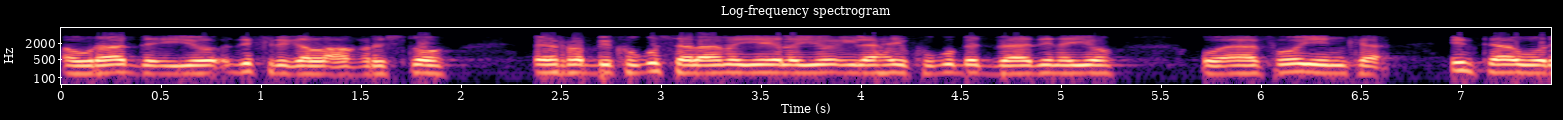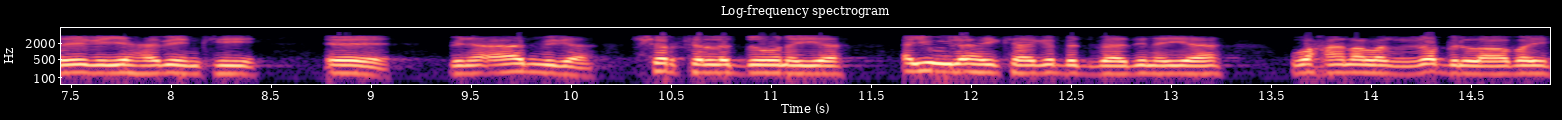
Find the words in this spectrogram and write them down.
awraadda iyo dikriga la akristo ee rabbi kugu salaamo yeelayo ilaahay kugu badbaadinayo oo aafooyinka intaa wareegaya habeenkii ee bini aadmiga sharka la doonaya ayuu ilaahay kaaga badbaadinayaa. Waxaana lagaga bilaabay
